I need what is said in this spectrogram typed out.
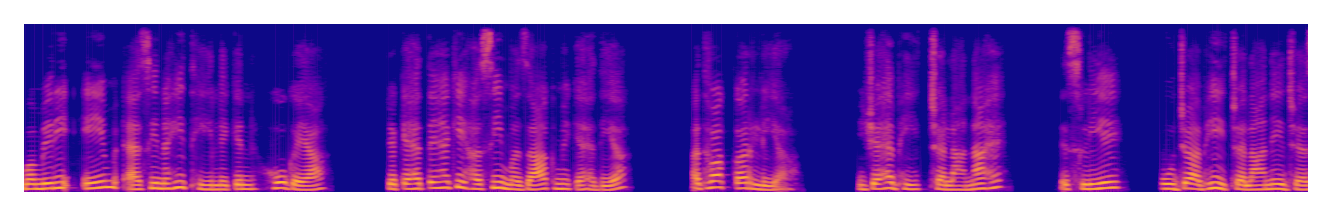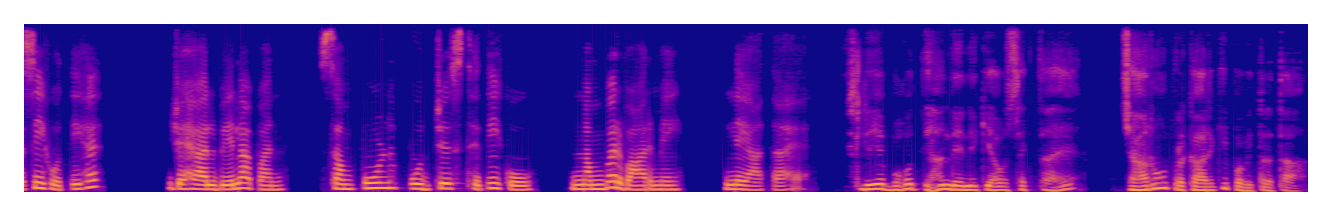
वह मेरी एम ऐसी नहीं थी, लेकिन हो गया। या कहते हैं कि हँसी मज़ाक में कह दिया अथवा कर लिया। यह भी चलाना है। इसलिए पूजा भी चलाने जैसी होती है। यह अलबेलापन संपूर्ण पूज्य स्थिति को नंबर वार में ले आता है। इसलिए बहुत ध्यान देने की आवश्यकता है चारों प्रकार की पवित्रता,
